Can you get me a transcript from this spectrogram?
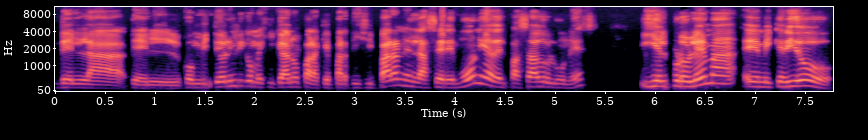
del Comité Olímpico Mexicano para que participaran en la ceremonia del pasado lunes. Y el problema, eh, mi querido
